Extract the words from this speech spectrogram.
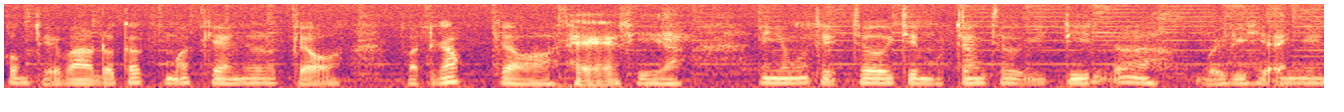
không thể vào được các mã kèo như là kèo vật góc kèo thẻ thì à, anh em có thể chơi trên một trang chơi uy tín đó là. Bởi vì anh em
